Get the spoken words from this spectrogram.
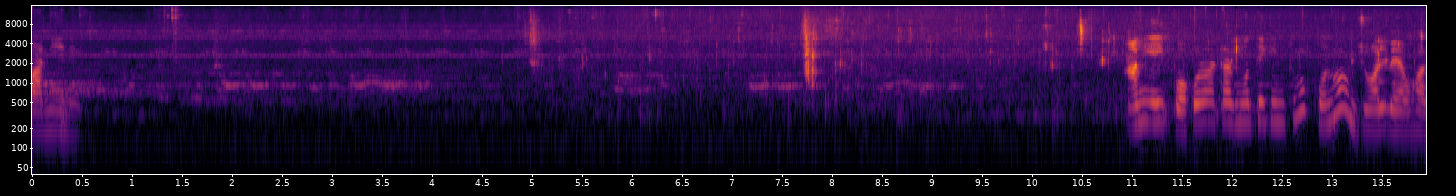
বানিয়ে নেব। আমি এই পকোড়াটার মধ্যে কিন্তু কোনো জল ব্যবহার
